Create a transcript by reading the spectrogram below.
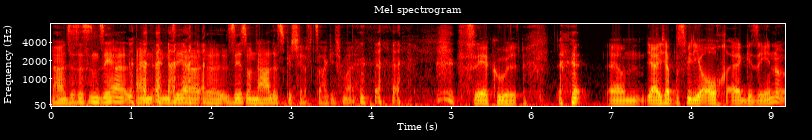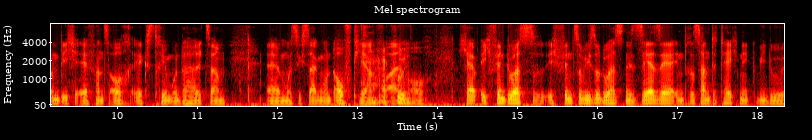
Äh, das ist ein sehr, ein, ein sehr äh, saisonales Geschäft, sage ich mal. Sehr cool. Ähm, ja, ich habe das Video auch äh, gesehen und ich äh, fand es auch extrem unterhaltsam, äh, muss ich sagen, und aufklärend vor allem auch. Ich, ich finde, du hast, ich finde sowieso, du hast eine sehr, sehr interessante Technik, wie du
